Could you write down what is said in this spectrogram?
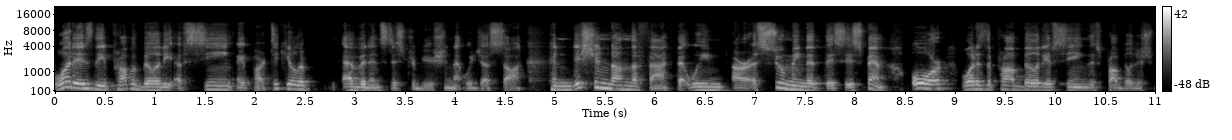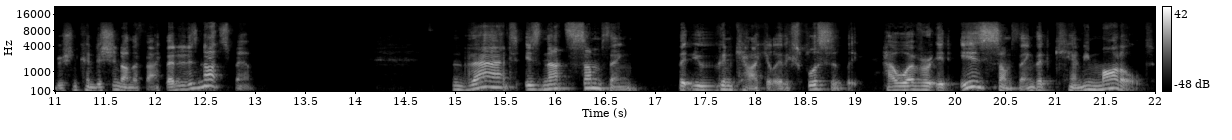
What is the probability of seeing a particular evidence distribution that we just saw conditioned on the fact that we are assuming that this is spam? Or what is the probability of seeing this probability distribution conditioned on the fact that it is not spam? That is not something that you can calculate explicitly. However, it is something that can be modeled.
